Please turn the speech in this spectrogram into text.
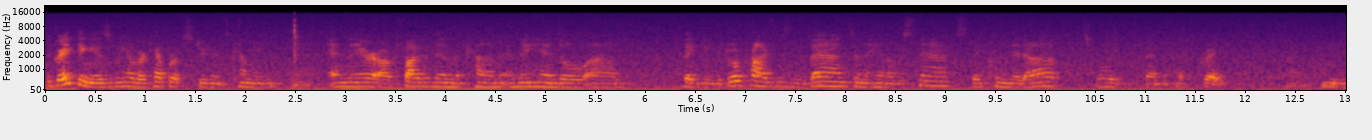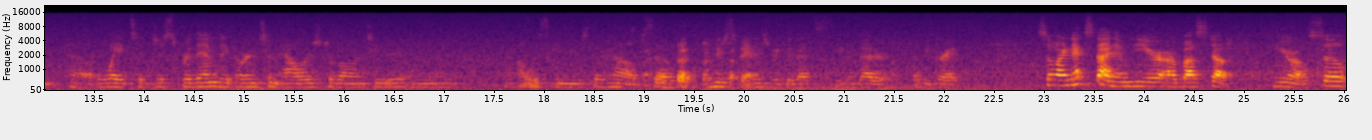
the great thing is, we have our Caprock students coming, and there are five of them that come, and they handle, um, they do the door prizes and the bags, and they handle the snacks, they clean it up. It's really been a great, uh, mm, uh, a way to, just for them to earn some hours to volunteer, and then always can use their help, so your Spanish speaker, that's even better, that'd be great. So our next item here are bus stop murals. So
